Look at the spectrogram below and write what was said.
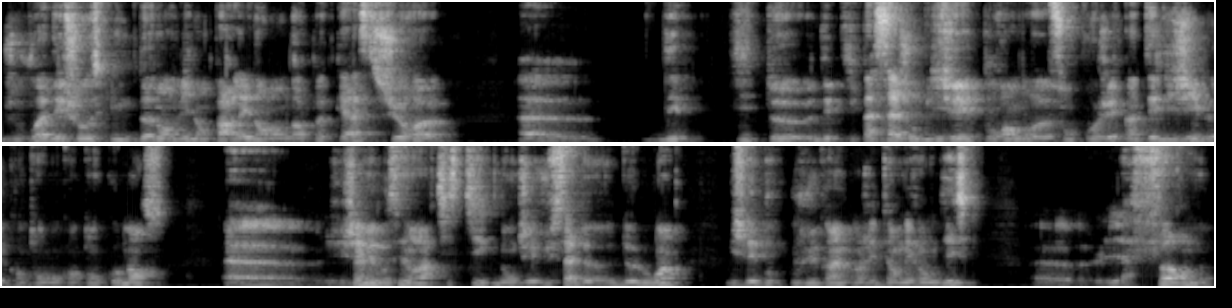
je, vois des choses qui me donnent envie d'en parler dans, dans le podcast sur euh, euh, des petites euh, des petits passages obligés pour rendre son projet intelligible quand on quand on commence. Euh, j'ai jamais bossé dans l'artistique donc j'ai vu ça de, de loin mais je l'ai beaucoup vu quand même quand j'étais en maison de disque. Euh, la forme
